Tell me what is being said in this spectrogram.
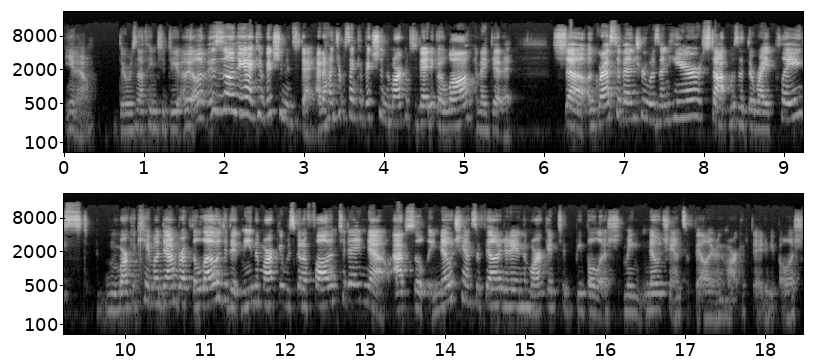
you know, there was nothing to do. This is the only thing I had conviction in today. I had 100% conviction in the market today to go long, and I did it. So aggressive entry was in here. Stop was at the right place. Market came on down, broke the low. Did it mean the market was going to fall in today? No, absolutely. No chance of failure today in the market to be bullish. I mean, no chance of failure in the market today to be bullish.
